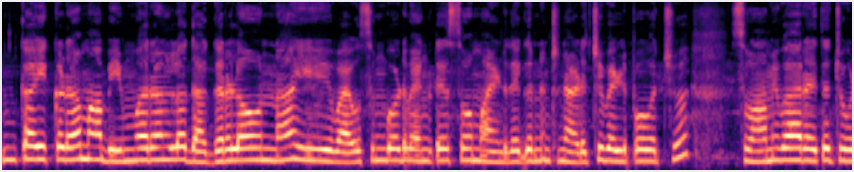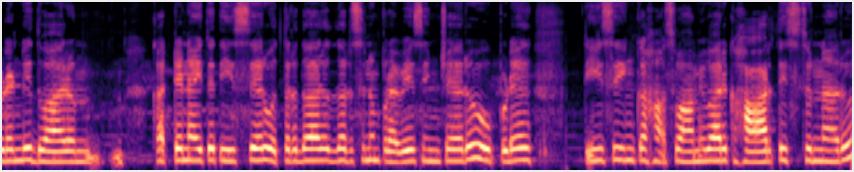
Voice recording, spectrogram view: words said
ఇంకా ఇక్కడ మా భీమవరంలో దగ్గరలో ఉన్న ఈ హౌసింగ్ బోర్డు వెంకటేశ్వర మా ఇంటి దగ్గర నుంచి నడిచి వెళ్ళిపోవచ్చు. స్వామివారు అయితే చూడండి ద్వారం కట్టెన అయితే తీసారు ఉత్తర ద్వార దర్శనం ప్రవేశించారు. ఇప్పుడే తీసి ఇంకా స్వామివారికి హారతి ఇస్తున్నారు.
